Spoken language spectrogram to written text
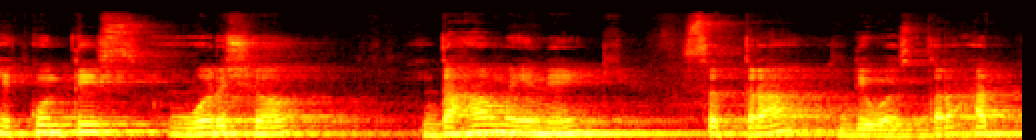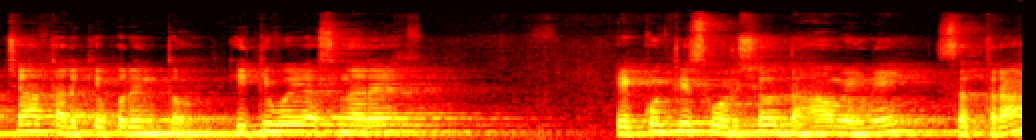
एकोणतीस वर्ष दहा महिने सतरा दिवस. तर आजच्या तारखेपर्यंत किती वय असणार आहे? एकोणतीस वर्ष दहा महिने सतरा.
